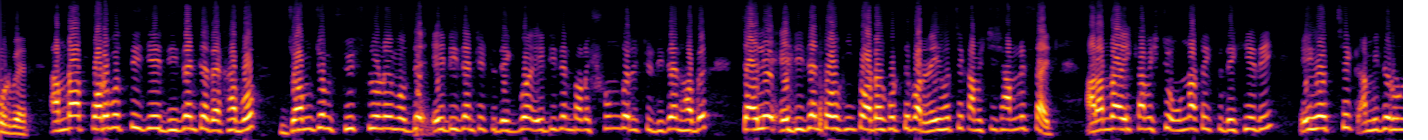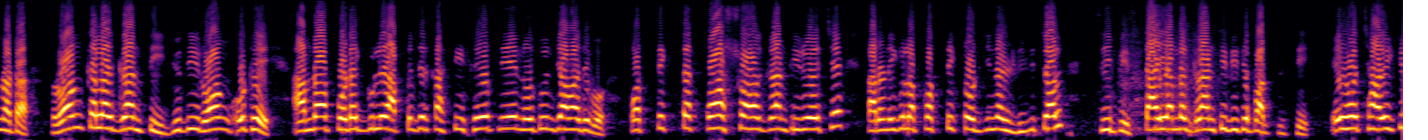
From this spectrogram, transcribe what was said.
করবেন। আমরা পরবর্তী যে ডিজাইনটা দেখাবো, জমজম সুইচ লোনের মধ্যে এই ডিজাইনটা একটু দেখব। এই ডিজাইনটা অনেক সুন্দর একটি ডিজাইন হবে। চাইলে এই ডিজাইনটাও কিন্তু অর্ডার করতে পারেন। এই হচ্ছে কামিজটি সামনের সাইড আর আমরা এই কামিজটি ওন্নাটা একটু দেখিয়ে দিই। এই হচ্ছে কামিজের ওন্নাটা রং কালার গ্রান্টি যদি রং ওঠে, আমরা প্রোডাক্টগুলো আপনাদের কাছ থেকে ফেরত নিয়ে নতুন জামা দেব। প্রত্যেকটা কস সহ গ্যারান্টি রয়েছে, কারণ এগুলো প্রত্যেকটা অরিজিনাল ডিজিটাল থ্রি পিস তাই আমরা গ্যারান্টি দিতে পারতেছি। এই হচ্ছে আর একটি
